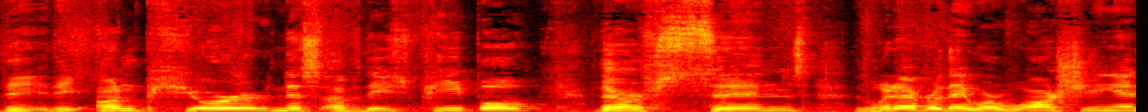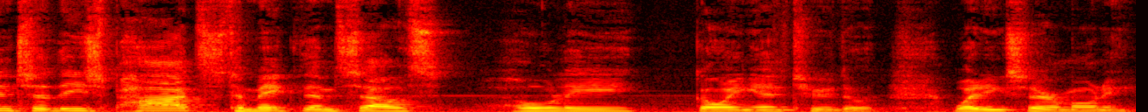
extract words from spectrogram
the the unpureness of these people their sins whatever they were washing into these pots to make themselves holy going into the wedding ceremony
